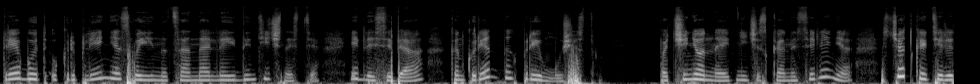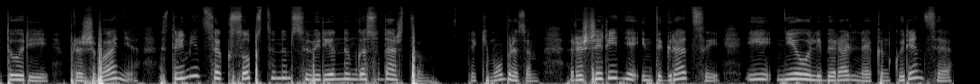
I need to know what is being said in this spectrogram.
требуют укрепления своей национальной идентичности и для себя конкурентных преимуществ. Подчиненное этническое население с четкой территорией проживания стремится к собственным суверенным государствам. Таким образом, расширение интеграции и неолиберальная конкуренция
